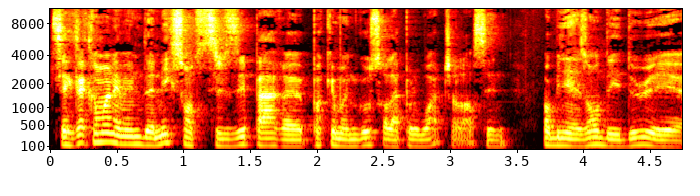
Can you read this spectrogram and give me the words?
C'est exactement les mêmes données qui sont utilisées par Pokémon Go sur l'Apple Watch. Alors c'est une combinaison des deux et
